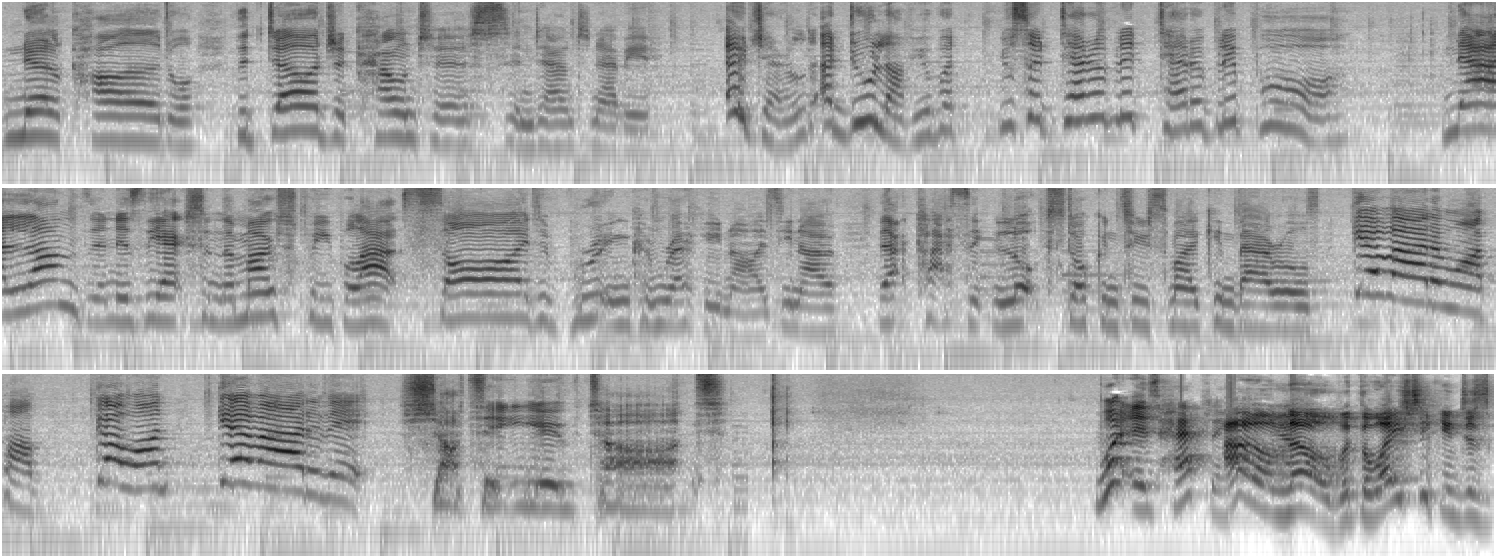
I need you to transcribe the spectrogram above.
Noël Coward or the Dowager Countess in Downton Abbey. Oh, Gerald, I do love you, but you're so terribly, terribly poor. Now, London is the accent that most people outside of Britain can recognise. You know, that classic lock, stock, and two smoking barrels. Get out of my pub! Go on, get out of it! Shut it, you tart! What is happening? I don't know, but the way she can just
